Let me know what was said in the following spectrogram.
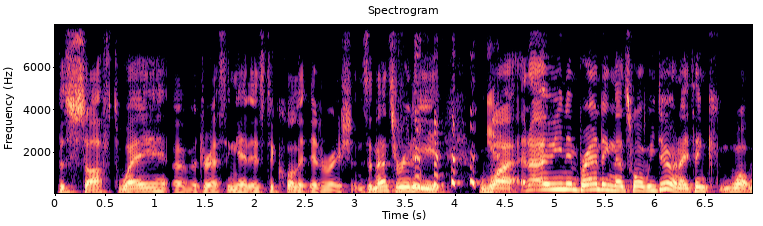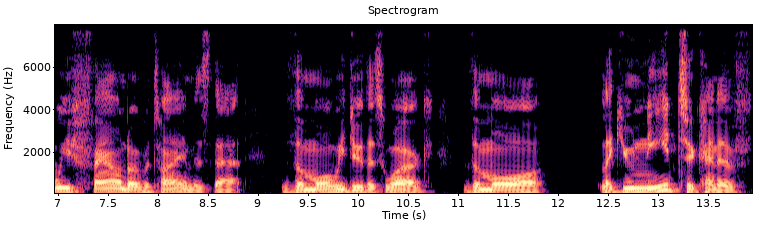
the soft way of addressing it is to call it iterations. And that's really yeah. what, and I mean, in branding, that's what we do. And I think what we've found over time is that the more we do this work, the more like you need to kind of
